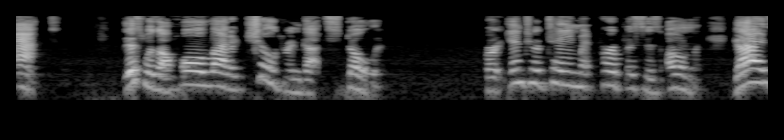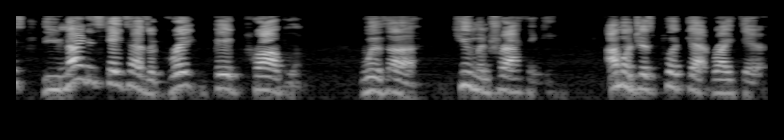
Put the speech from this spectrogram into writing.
act. This was a whole lot of children got stolen for entertainment purposes only. Guys, the United States has a great big problem with uh, human trafficking. I'm going to just put that right there.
